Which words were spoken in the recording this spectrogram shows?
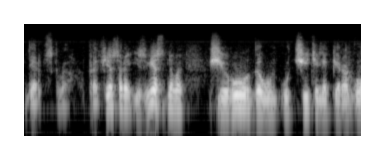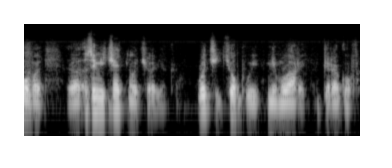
Дербского профессора, известного хирурга, учителя Пирогова, э, замечательного человека. Очень теплые мемуары Пирогов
